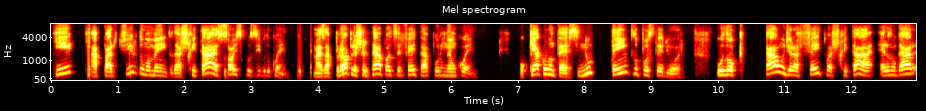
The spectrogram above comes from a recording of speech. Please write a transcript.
que a partir do momento da Shritá é só exclusivo do Kohen. Mas a própria Shritá pode ser feita por um não Kohen. O que acontece? No templo posterior, o local local onde era feito a Shritá era um lugar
